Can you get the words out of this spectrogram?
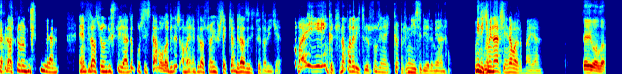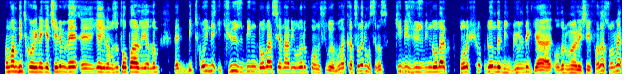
enflasyonun düştüğü yer, enflasyonun düştüğü yerde bu sistem olabilir ama enflasyon yüksekken biraz riskli tabii ki. Ama en kötüsünde para biriktiriyorsunuz. Yine kötünün iyisi diyelim yani. Birikimin her şeyine varım ben yani. Eyvallah. Tamam Bitcoin'e geçelim ve e, yayınımızı toparlayalım. E, Bitcoin'de 200 bin dolar senaryoları konuşuluyor. Buna katılır mısınız? Ki biz 100 bin dolar konuşulduğunda bir güldük ya olur mu öyle şey falan. Sonra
